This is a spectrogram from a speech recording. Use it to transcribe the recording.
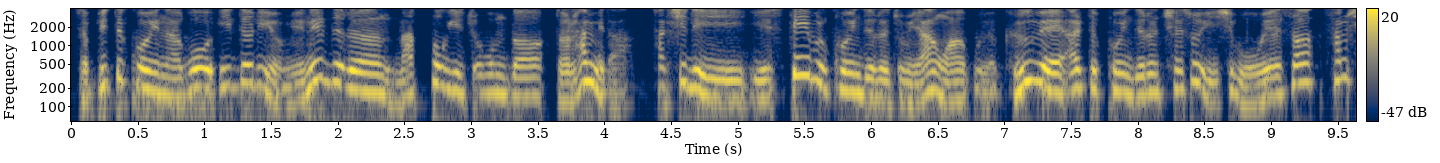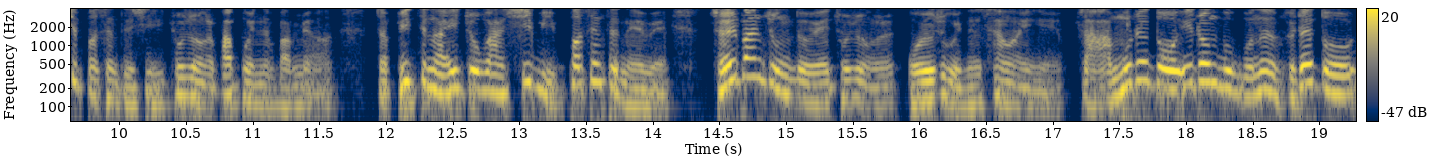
자, 비트코인하고 이더리움 얘네들은 낙폭이 조금 더 덜합니다. 확실히 이 스테이블 코인들은 좀 양호하고요. 그외 알트 코인들은 최소 25에서 30%씩 조정을 받고 있는 반면 자, 비트나 이쪽은 한 12% 내외 절반 정도의 조정을 보여주고 있는 상황이에요. 자, 아무래도 이런 부분은 그래도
